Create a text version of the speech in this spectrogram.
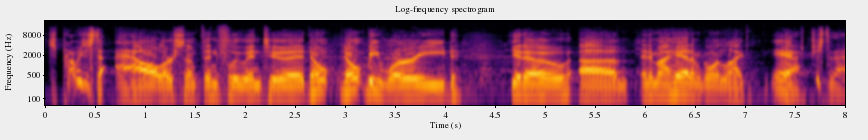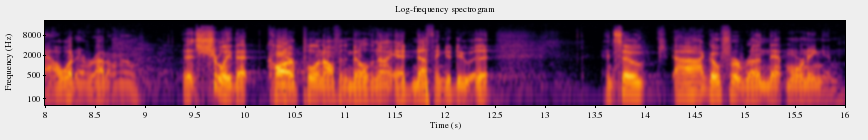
it's probably just an owl or something flew into it. Don't, don't be worried, you know. Um, and in my head, I'm going like, yeah, just an owl, whatever, I don't know. Surely that car pulling off in the middle of the night had nothing to do with it. And so uh, I go for a run that morning, and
